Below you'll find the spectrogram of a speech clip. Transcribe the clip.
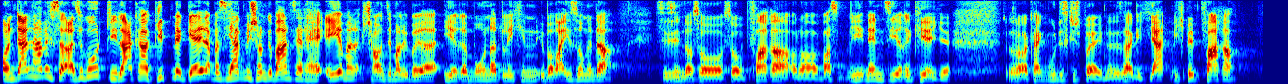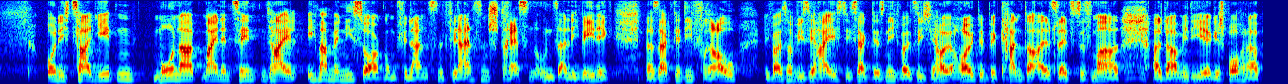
Und dann habe ich gesagt, also gut, die Lacra gibt mir Geld, aber sie hat mich schon gewarnt, sie hat, Herr Ehemann, schauen Sie mal über Ihre monatlichen Überweisungen da. Sie sind doch so, so Pfarrer oder was, wie nennen Sie Ihre Kirche? Das war kein gutes Gespräch. Und dann sage ich, ja, ich bin Pfarrer und ich zahle jeden Monat meinen zehnten Teil. Ich mache mir nie Sorgen um Finanzen. Finanzen stressen uns eigentlich wenig. Dann sagte die Frau, ich weiß noch, wie sie heißt, ich sage das nicht, weil sie ist heute bekannter als letztes Mal, als da, wie die ihr gesprochen haben.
